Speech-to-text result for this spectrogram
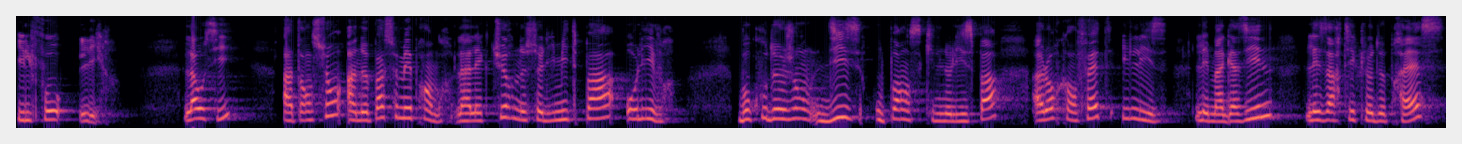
il faut lire. Là aussi, attention à ne pas se méprendre. La lecture ne se limite pas aux livres. Beaucoup de gens disent ou pensent qu'ils ne lisent pas, alors qu'en fait, ils lisent les magazines, les articles de presse,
